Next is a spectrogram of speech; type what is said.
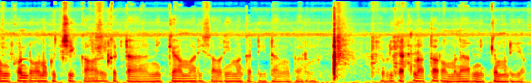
அவங்க கொண்டு போன குச்சி கால் கிட்ட நிற்கிற மாதிரி சௌரியமாக கட்டிக்கிட்டாங்க பாருங்கள் இப்படி கட்டினா தான் ரொம்ப நேரம் நிற்க முடியும்.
